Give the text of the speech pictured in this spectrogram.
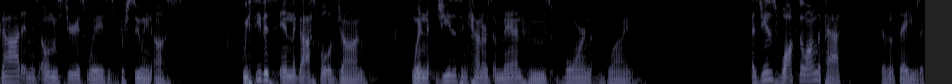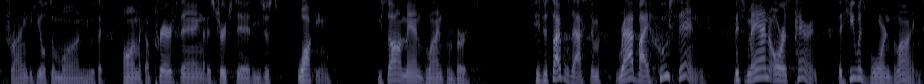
God, in his own mysterious ways, is pursuing us. We see this in the Gospel of John when Jesus encounters a man who's born blind. As Jesus walked along the path, doesn't say he was like trying to heal someone, he was like on like a prayer thing that his church did. He's just walking. He saw a man blind from birth. His disciples asked him, Rabbi, who sinned? this man or his parents, that he was born blind?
